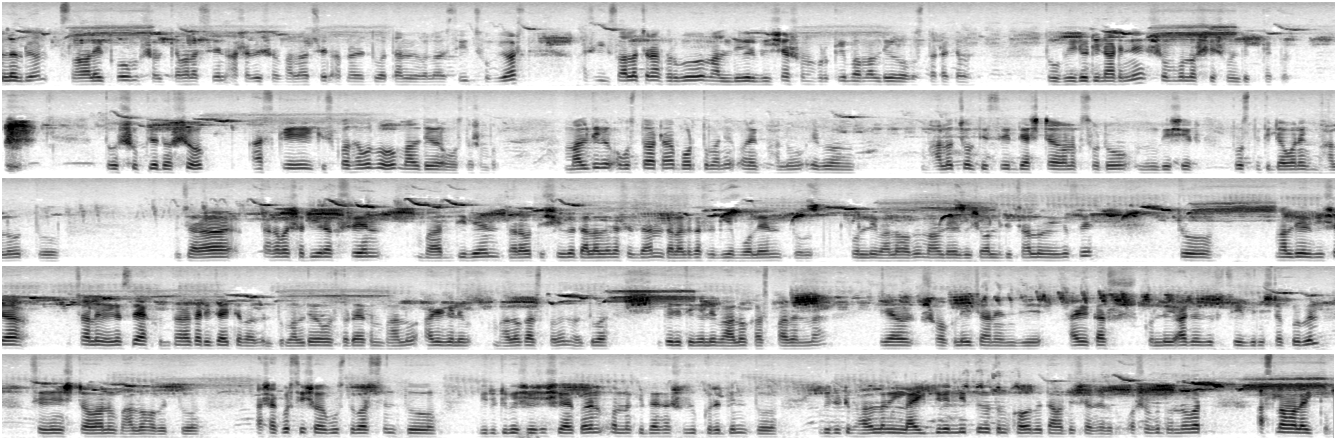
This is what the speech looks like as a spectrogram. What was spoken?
Hello everyone, আসসালামু আলাইকুম। সবাই কেমন আছেন? আশা করি সব ভালো আছেন। আপনাদের দোয়াতে আমি ভালো আছি। ছবিয়ার্স আজকে কিছু আলোচনা করব মালদ্বীপের ভিসা সম্পর্কে বা মালদ্বীপের অবস্থাটা কেমন। তো ভিডিওটি না টেনে সম্পূর্ণ শেষ পর্যন্ত দেখতে থাকুন। তো সুপ্রিয় দর্শক, আজকে কিছু কথা বলব মালদ্বীপের অবস্থা সম্পর্কে। মালদ্বীপের অবস্থাটা বর্তমানে অনেক ভালো এবং ভালো চলতেছে। দেশটা অনেক ছোট দেশের প্রস্তুতিটা অনেক ভালো। তো যারা টাকা পয়সা দিয়ে রাখছেন বা দিবেন তারা অতি শীঘ্র দালালের কাছে যান, দালালের কাছে গিয়ে বলেন তো, করলে ভালো হবে। মালদেহের ভিসা অলরেডি চালু হয়ে গেছে। তো মালদেহের ভিসা চালু হয়ে গেছে, এখন তাড়াতাড়ি যাইতে পারবেন। তো মালদেহের অবস্থাটা এখন ভালো। আগে গেলে ভালো কাজ পাবেন হয়তো বা দেরিতে গেলে ভালো কাজ পাবেন না। এরা সকলেই জানেন যে আগে কাজ করলে আগে যে জিনিসটা করবেন, সেই জিনিসটা অনেক ভালো হবে। তো আশা করছি সবাই বুঝতে পারছেন। তো ভিডিওটি বেশি বেশি শেয়ার করেন, অন্যকে দেখার সুযোগ করে দিন। তো ভিডিওটি ভালো লাগলে লাইক দিবেন। নিত্য নতুন খবর পেতে আমাদের সাথে। অসংখ্য ধন্যবাদ। আসসালামু আলাইকুম।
